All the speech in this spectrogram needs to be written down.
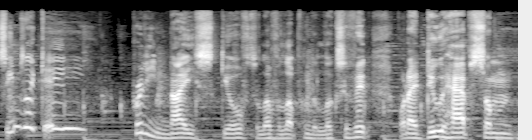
seems like a pretty nice skill to level up from the looks of it but I do have some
